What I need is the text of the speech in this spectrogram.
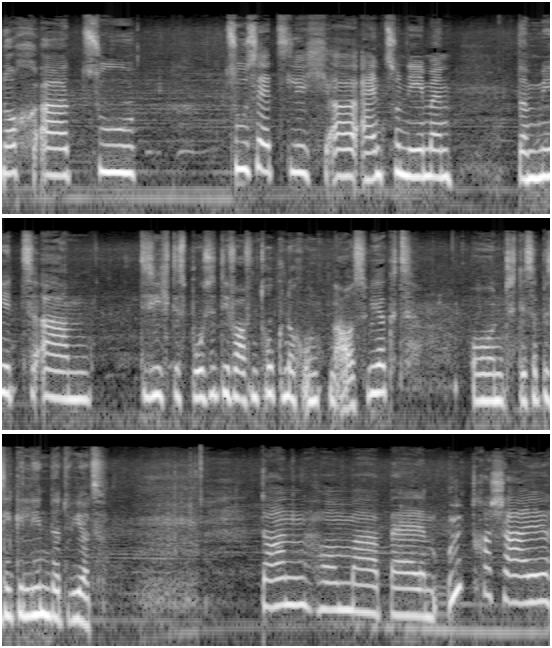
noch äh, zu, zusätzlich äh, einzunehmen, damit ähm, sich das positiv auf den Druck nach unten auswirkt und das ein bisschen gelindert wird. Dann haben wir beim Ultraschall,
